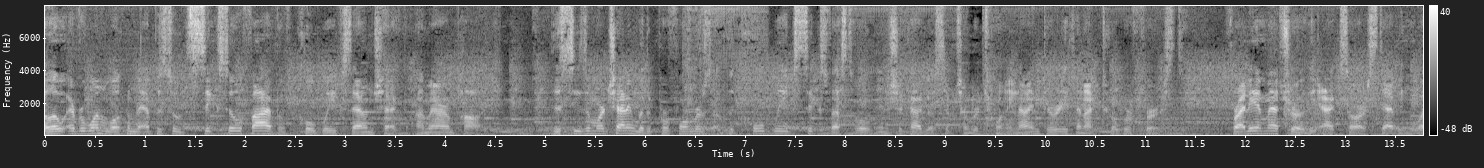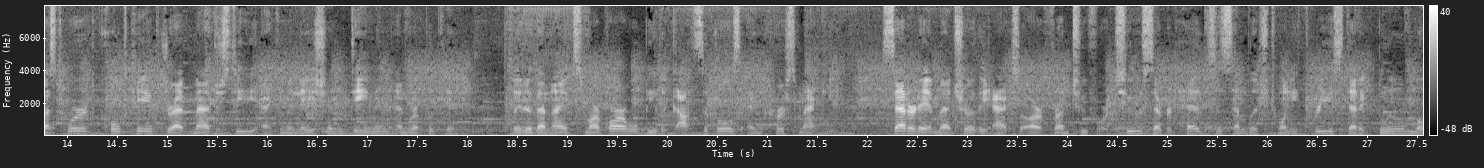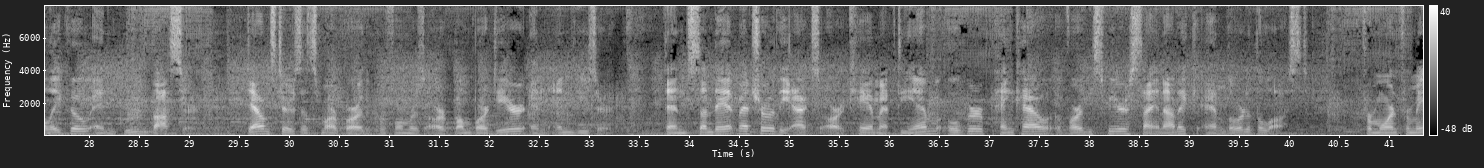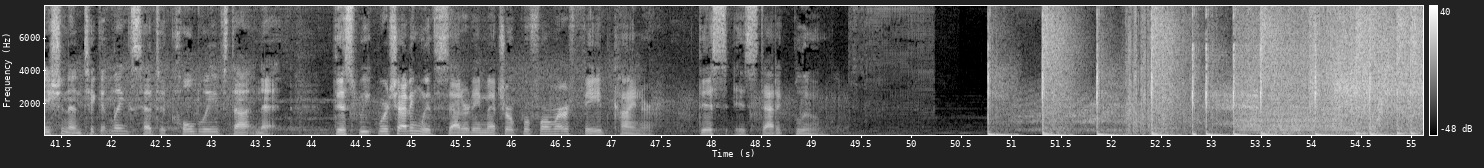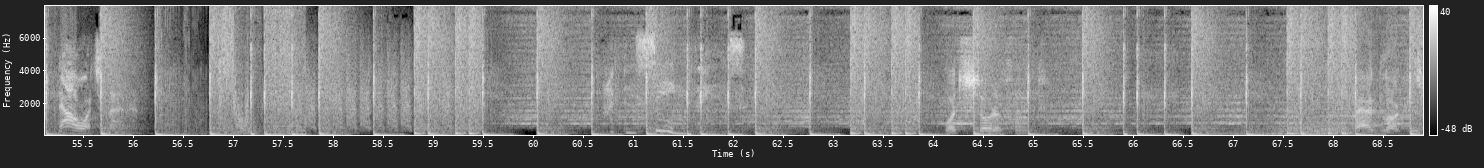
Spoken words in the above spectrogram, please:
Hello, everyone. Welcome to episode 605 of Cold Wave Soundcheck. I'm Aaron Pollock. This season, we're chatting with the performers of the Cold Wave 6 Festival in Chicago, September 29, 30th, and October 1st. Friday at Metro, the acts are Stabbing Westward, Cold Cave, Drab Majesty, Acumen Nation, Damon, and Replicant. Later that night, Smart Bar will be the Gothsicles and Curse Mackey. Saturday at Metro, the acts are Front 242, Severed Heads, Assemblage 23, Static Bloom, Maleko, and Grunwasser. Downstairs at Smart Bar, the performers are Bombardier and End User. Then Sunday at Metro, the acts are KMFDM, Ogre, Pankow, Vardensphere, Cyanotic, and Lord of the Lost. For more information and ticket links, head to coldwaves.net. This week we're chatting with Saturday Metro performer Fade Kainer. This is Static Bloom. Now what's the matter? Seeing things. What sort of things? Bad luck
